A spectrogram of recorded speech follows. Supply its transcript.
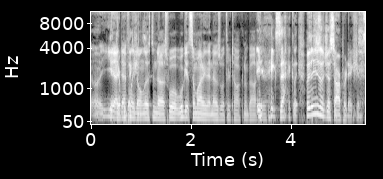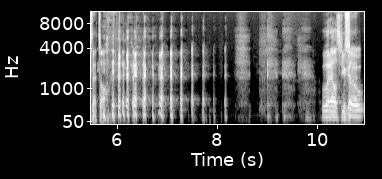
Uh, yeah, definitely don't listen to us. We'll we'll get somebody that knows what they're talking about here. exactly. But these are just our predictions. That's all. What else you got? So,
